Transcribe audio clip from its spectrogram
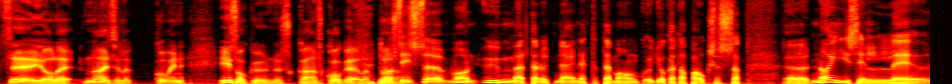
se ei ole naiselle kovin iso kynnys kanssa kokeilla No tuota. siis äh, mä oon ymmärtänyt näin, että tämä on joka tapauksessa äh, naiselle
